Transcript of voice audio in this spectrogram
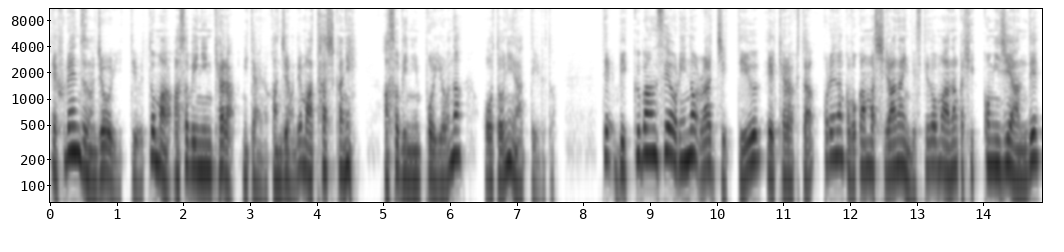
え、フレンズの上位っていうと、まあ遊び人キャラみたいな感じなので、まあ確かに遊び人っぽいような応答になっていると。で、ビッグバンセオリーのラッジっていう、キャラクター。これなんか僕あんま知らないんですけど、まあなんか引っ込み思案で、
